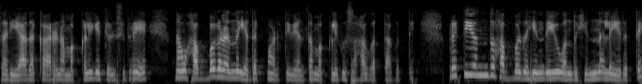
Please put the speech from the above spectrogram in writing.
ಸರಿಯಾದ ಕಾರಣ ಮಕ್ಕಳಿಗೆ ತಿಳಿಸಿದರೆ ನಾವು ಹಬ್ಬಗಳನ್ನು ಎದಕ್ಕೆ ಮಾಡ್ತೀವಿ ಅಂತ ಮಕ್ಕಳಿಗೂ ಸಹ ಗೊತ್ತಾಗುತ್ತೆ. ಪ್ರತಿಯೊಂದು ಹಬ್ಬದ ಹಿಂದೆಯೂ ಒಂದು ಹಿನ್ನೆಲೆ ಇರುತ್ತೆ.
